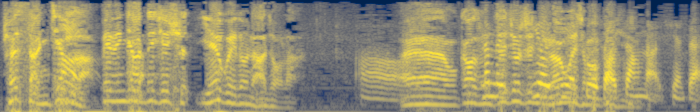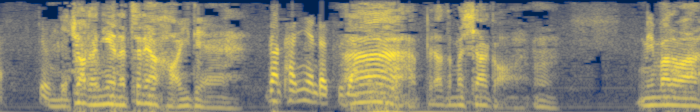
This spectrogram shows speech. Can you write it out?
全散架了，被人家那些小野鬼都拿走了。哦。哎，我告诉你，这就是女要儿为念多少章呢？现在就是。你叫他念的质量好一点，让他念的质量啊，不要这么瞎搞，嗯，明白了吗？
